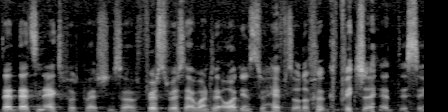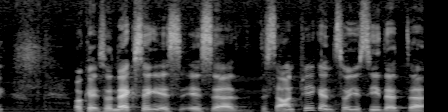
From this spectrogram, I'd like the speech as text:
that, that's an expert question. So first, first, I want the audience to have sort of a picture at this thing. Okay, so next thing is is uh, the sound peak, and so you see that, uh,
